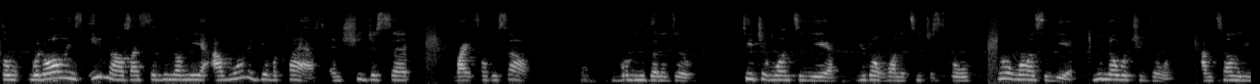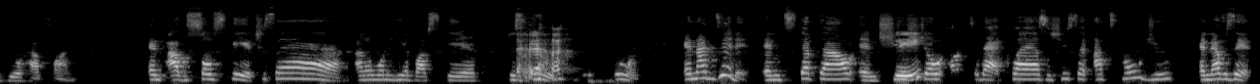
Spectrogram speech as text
So with all these emails, I said, you know, Mia, I want to give a class. And she just said, rightfully so. What are you going to do? Teach it once a year. You don't want to teach a school. Do it once a year. You know what you're doing. I'm telling you, you'll have fun. And I was so scared. She said, ah, I don't want to hear about scared. Just do it. do it. And I did it and stepped out and she See? showed up to that class and she said, I told you. And that was it.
